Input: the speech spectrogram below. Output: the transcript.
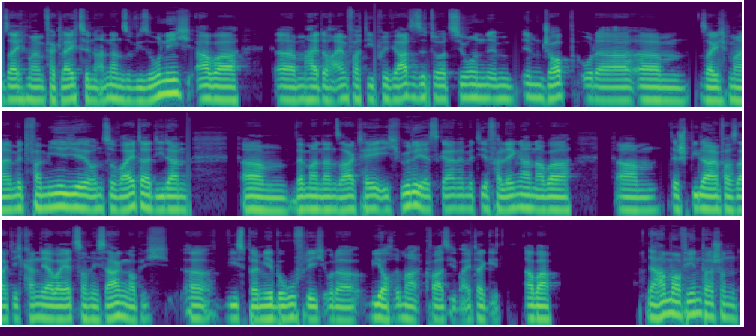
sage ich mal, im Vergleich zu den anderen sowieso nicht, aber ähm, halt auch einfach die private Situation im, im Job oder, ähm, sage ich mal, mit Familie und so weiter, die dann, ähm, wenn man dann sagt, hey, ich würde jetzt gerne mit dir verlängern, aber ähm, der Spieler einfach sagt, ich kann dir aber jetzt noch nicht sagen, ob ich, äh, wie es bei mir beruflich oder wie auch immer quasi weitergeht. Aber da haben wir auf jeden Fall schon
